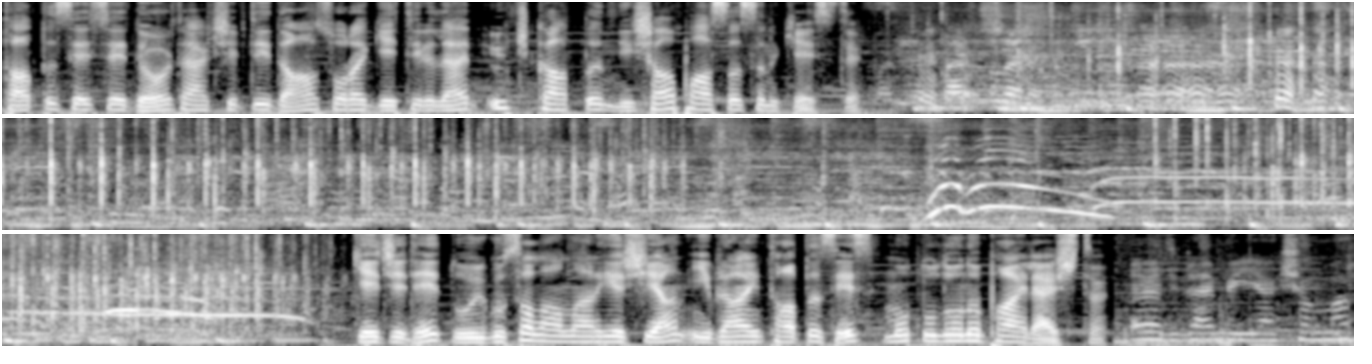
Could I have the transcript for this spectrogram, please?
Tatlıses'e dört er çifti daha sonra getirilen 3 katlı nişan pastasını kesti. Gecede duygusal anlar yaşayan İbrahim Tatlıses mutluluğunu paylaştı. Evet İbrahim Bey iyi akşamlar.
